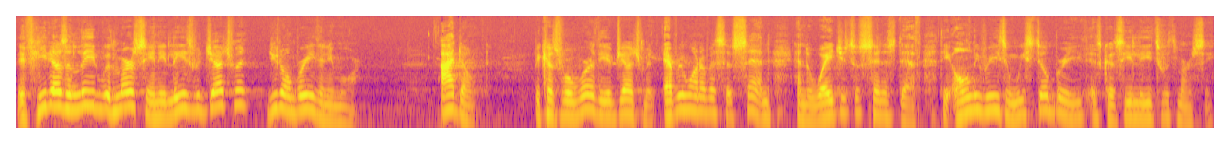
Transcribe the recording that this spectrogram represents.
If he doesn't lead with mercy and he leads with judgment, you don't breathe anymore. I don't because we're worthy of judgment. Every one of us has sinned, and the wages of sin is death. The only reason we still breathe is because he leads with mercy.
